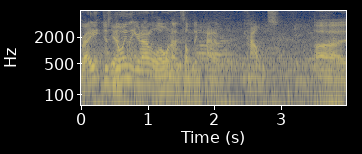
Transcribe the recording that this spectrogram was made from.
right? Just Yeah. knowing that you're not alone on something kind of counts. Uh,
